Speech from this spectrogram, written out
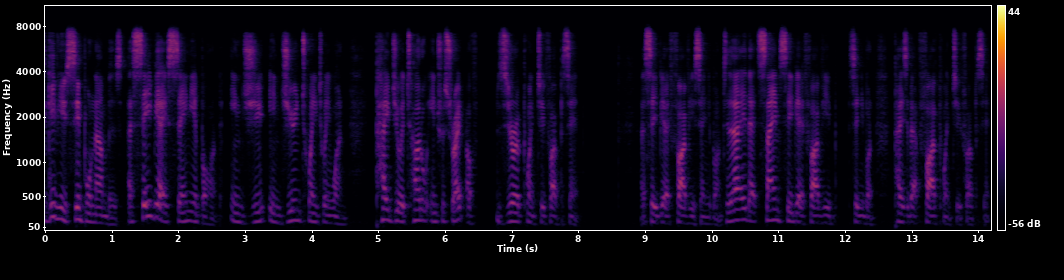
To give you simple numbers, a CBA senior bond in, Ju- in June 2021 paid you a total interest rate of 0.25% a CBA five year senior bond. Today, that same CBA five year senior bond pays about 5.25%.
